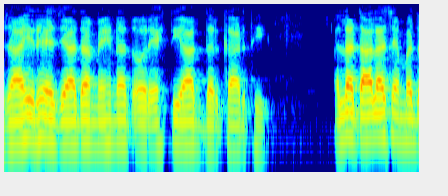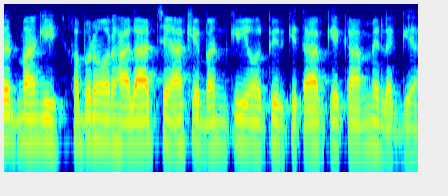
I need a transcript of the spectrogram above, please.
ظاہر ہے زیادہ محنت اور احتیاط درکار تھی۔ اللہ تعالیٰ سے مدد مانگی، خبروں اور حالات سے آنکھیں بند کی اور پھر کتاب کے کام میں لگ گیا۔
